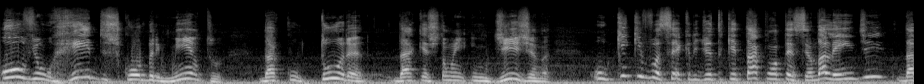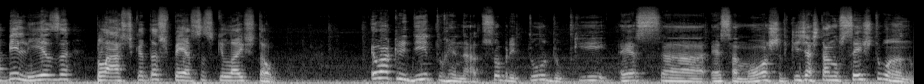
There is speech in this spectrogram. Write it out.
Houve um redescobrimento da cultura, da questão indígena. O que, que você acredita que está acontecendo, além de, da beleza plástica das peças que lá estão? Eu acredito, Renato, sobretudo, que essa, essa mostra, que já está no sexto ano,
